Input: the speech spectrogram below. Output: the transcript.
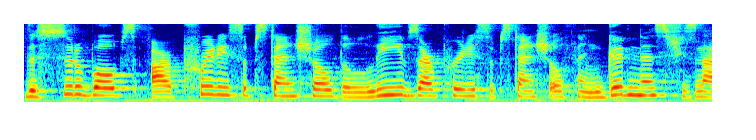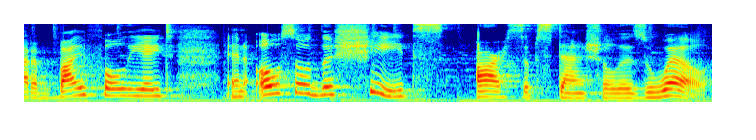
The pseudobulbs are pretty substantial, the leaves are pretty substantial, thank goodness she's not a bifoliate, and also the sheaths are substantial as well.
